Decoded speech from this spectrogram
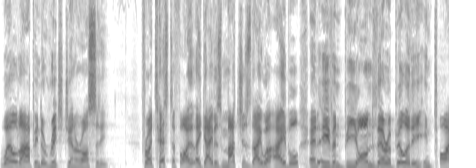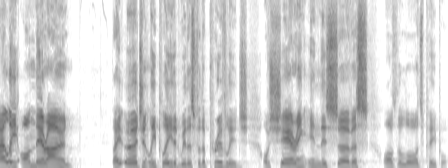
welled up into rich generosity. For I testify that they gave as much as they were able and even beyond their ability entirely on their own. They urgently pleaded with us for the privilege of sharing in this service of the Lord's people.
